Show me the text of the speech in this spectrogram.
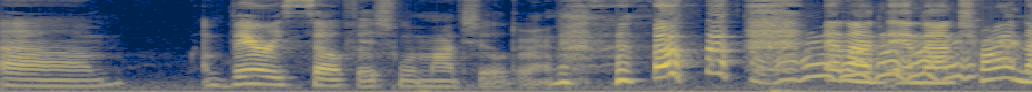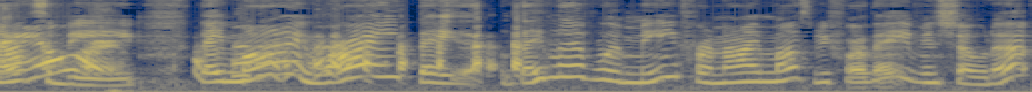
um, I'm very selfish with my children, and I and I try not to be. They mine, right? They they lived with me for nine months before they even showed up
